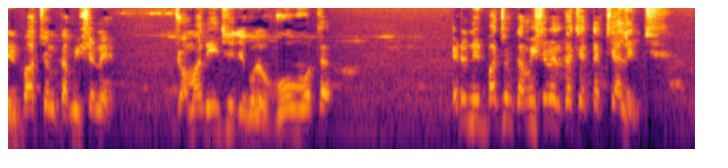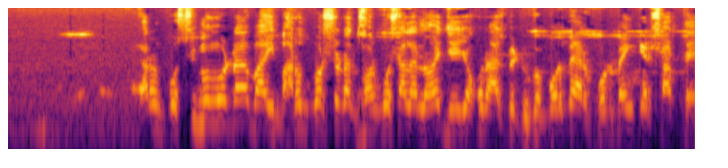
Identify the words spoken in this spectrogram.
নির্বাচন কমিশনে জমা দিয়েছি, যেগুলো ভো ভোটার। এটা নির্বাচন কমিশনের কাছে একটা চ্যালেঞ্জ কারণ পশ্চিমবঙ্গটা বা এই ভারতবর্ষটা ধর্মশালা নয়, যে যখন আসবে ঢুকে পড়বে, আর ভোট ব্যাংকের স্বার্থে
